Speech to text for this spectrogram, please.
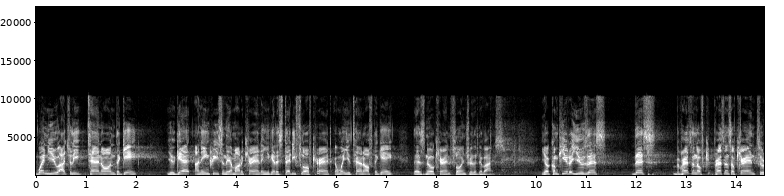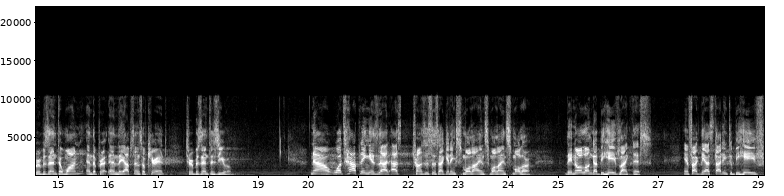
when you actually turn on the gate, you get an increase in the amount of current and you get a steady flow of current. And when you turn off the gate, there's no current flowing through the device. Your computer uses this presence of, presence of current to represent a 1 and the, pre, and the absence of current to represent a 0. Now, what's happening is that as transistors are getting smaller and smaller and smaller, they no longer behave like this. In fact, they are starting to behave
